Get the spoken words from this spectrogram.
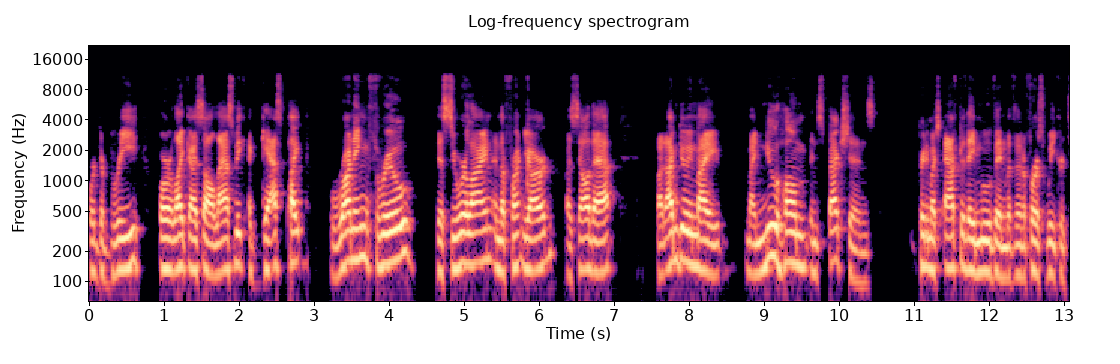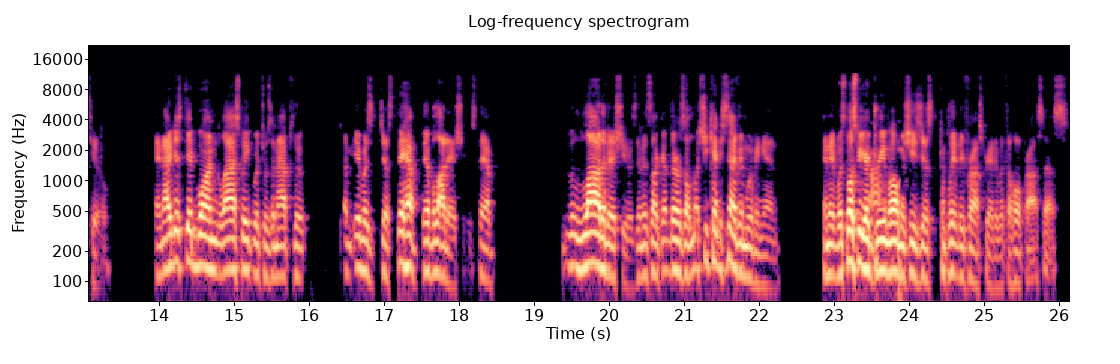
or debris, or like I saw last week, a gas pipe running through the sewer line in the front yard. I saw that, but I'm doing my my new home inspections pretty much after they move in within the first week or two. And I just did one last week, which was an absolute. I mean, it was just they have they have a lot of issues. They have a lot of issues, and it's like there's a lot. She can't. She's not even moving in, and it was supposed to be her Wow. dream home, and she's just completely frustrated with the whole process.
